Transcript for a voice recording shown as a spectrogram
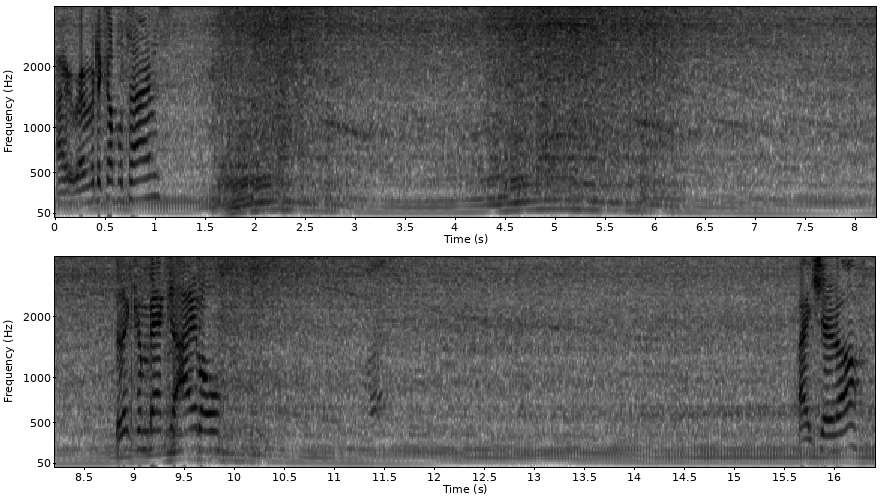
Alright, rev it a couple times. Let it come back to idle. Alright, shut it off.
